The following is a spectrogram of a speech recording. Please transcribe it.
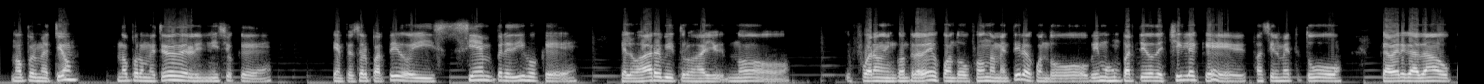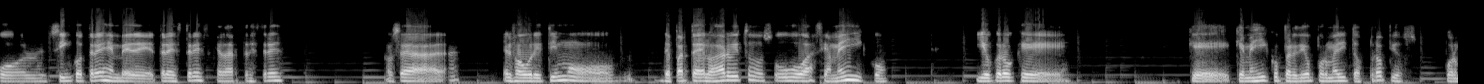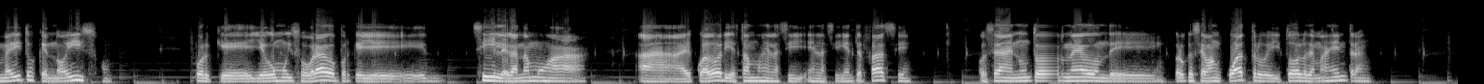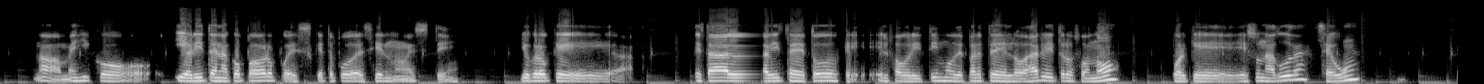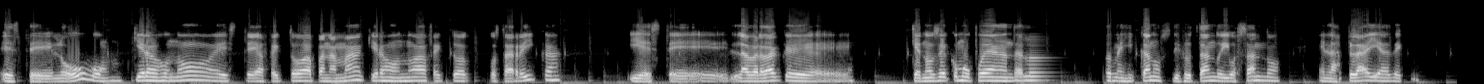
no prometió, no prometió desde el inicio que, empezó el partido y siempre dijo que, los árbitros no fueron en contra de ellos cuando fue una mentira, cuando vimos un partido de Chile que fácilmente tuvo que haber ganado por 5-3 en vez de 3-3, quedar 3-3. O sea, el favoritismo de parte de los árbitros hubo hacia México. Yo creo que que, México perdió por méritos propios, por méritos que no hizo, porque llegó muy sobrado, porque eh, sí, le ganamos a, Ecuador y estamos en la, en la siguiente fase. O sea, en un torneo donde creo que se van cuatro y todos los demás entran. No, México y ahorita en la Copa Oro, pues, ¿qué te puedo decir? No, este, yo creo que está a la vista de todos que el favoritismo de parte de los árbitros o no, porque es una duda, según este lo hubo, quieras o no, este afectó a Panamá, quieras o no afectó a Costa Rica y este la verdad que, que no sé cómo pueden andar los, mexicanos disfrutando y gozando en las playas de,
